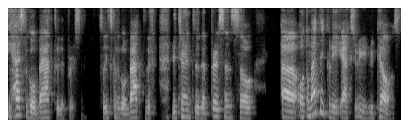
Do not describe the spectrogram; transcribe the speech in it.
it has to go back to the person. So it's going to go back to the return to the person. So uh, automatically, actually repels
